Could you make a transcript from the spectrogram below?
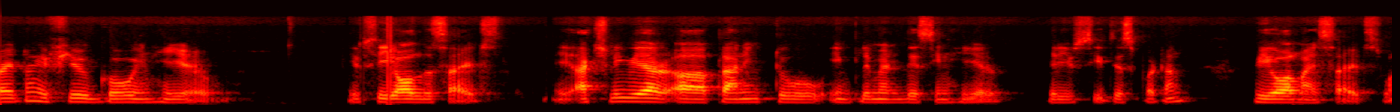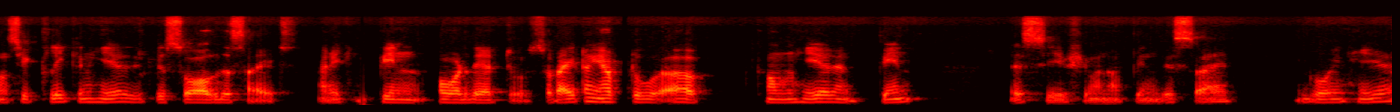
right now if you go in here you see all the sites actually we are uh, planning to implement this in here where you see this button. View all my sites once you click in here you will show all the sites and you can pin over there too. So right now you have to uh, come here and pin. Let's see if you want to pin this side. Go in here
